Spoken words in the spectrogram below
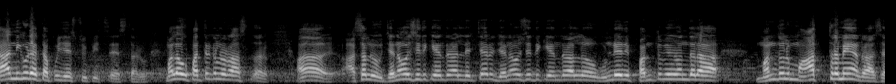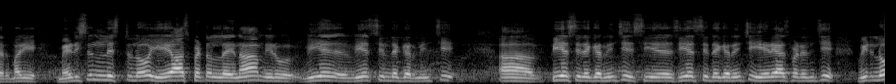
దాన్ని కూడా తప్పు చేసి చూపించేస్తారు మళ్ళీ ఒక పత్రికలో రాస్తారు. అసలు జనౌషధి కేంద్రాలు తెచ్చారు. జనౌషధి కేంద్రాల్లో ఉండేది పంతొమ్మిది వందల మందులు మాత్రమే అని రాశారు. మరి మెడిసిన్ లిస్టులో ఏ హాస్పిటల్లో అయినా మీరు విఏ విఎస్సీల దగ్గర నుంచి పిఎస్సి దగ్గర నుంచి సిఎస్సి దగ్గర నుంచి ఏరియా హాస్పిటల్ నుంచి వీటిలో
